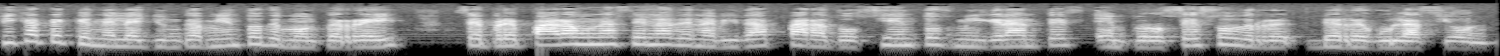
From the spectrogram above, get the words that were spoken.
Fíjate que en el Ayuntamiento de Monterrey se prepara una cena de Navidad para 200 migrantes en proceso de, re regulación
